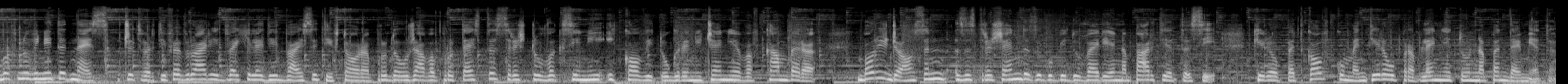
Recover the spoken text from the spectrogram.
В новините днес, 4 февруари 2022, продължава протеста срещу вакцини и COVID ограничения в Камбера. Борис Джонсън застрашен да загуби доверие на партията си. Кирил Петков коментира управлението на пандемията.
